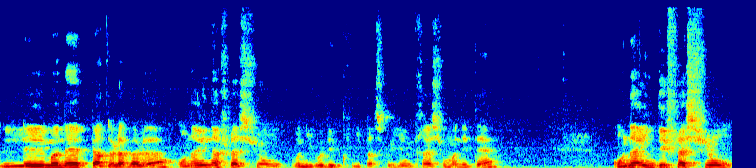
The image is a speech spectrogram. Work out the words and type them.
les monnaies perdent de la valeur, on a une inflation au niveau des prix parce qu'il y a une création monétaire, on a une déflation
